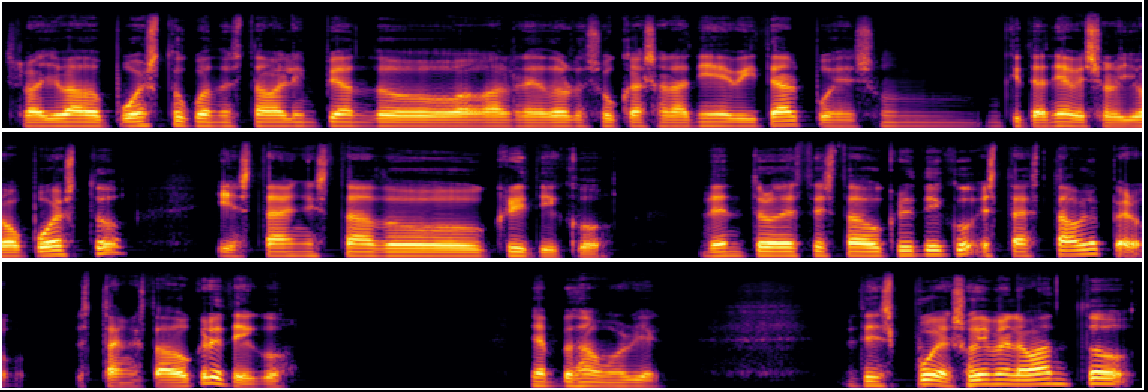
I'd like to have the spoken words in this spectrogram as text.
se lo ha llevado puesto cuando estaba limpiando alrededor de su casa la nieve y tal, pues un, un quitanieve se lo llevó puesto y está en estado crítico. Dentro de este estado crítico está estable, pero está en estado crítico. Ya empezamos bien. Después, hoy me levanto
